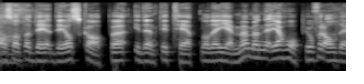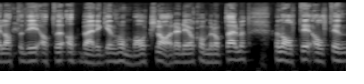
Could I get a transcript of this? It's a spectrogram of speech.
altså at det, det å skape identiteten og det hjemmet Men jeg håper jo for all del at, de, at, at Bergen håndball klarer det og kommer opp der, men, men alltid, alltid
